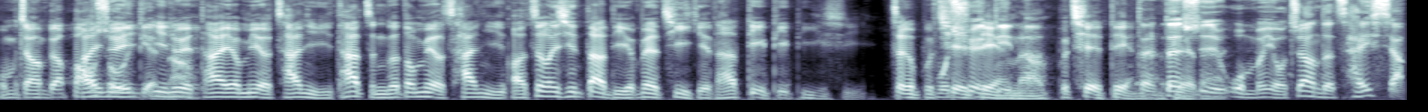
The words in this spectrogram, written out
我们讲的比较保守一点，因为他又没有参与，他整个都没有参与啊。这封信到底有没有寄给他弟弟弟媳？这个不确定啊，不确定。对但是我们有这样的猜想。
